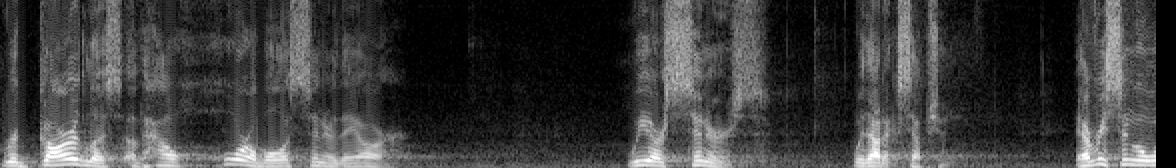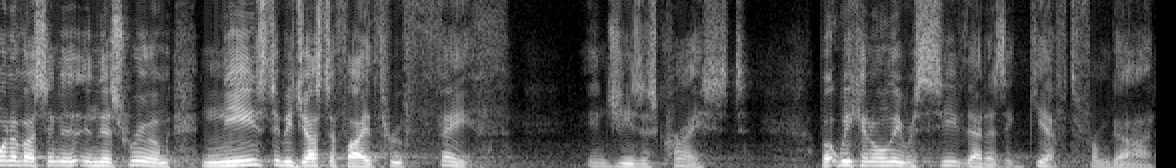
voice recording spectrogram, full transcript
regardless of how horrible a sinner they are. We are sinners without exception. Every single one of us in, in this room needs to be justified through faith in Jesus Christ. But we can only receive that as a gift from God.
